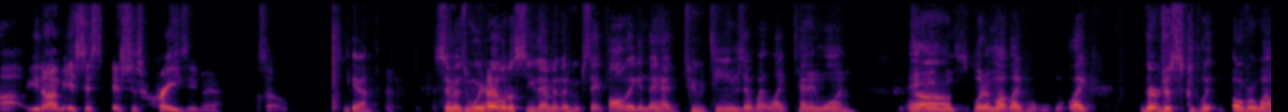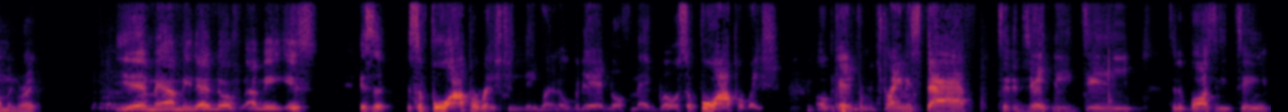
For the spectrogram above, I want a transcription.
Uh, you know, I mean, it's just it's just crazy, man. So Yeah. Simmons, we were able to see them in the Hoop State Fall League, and they had two teams that went like ten and one, and, Uh. and they split them up like like they're just complete overwhelming, right? Yeah, man. I mean that North. I mean it's it's a it's a full operation they running over there at North Mac, bro. It's a full operation. Okay, from the training staff to the JV team to the varsity team,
